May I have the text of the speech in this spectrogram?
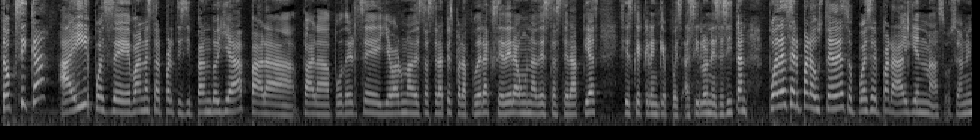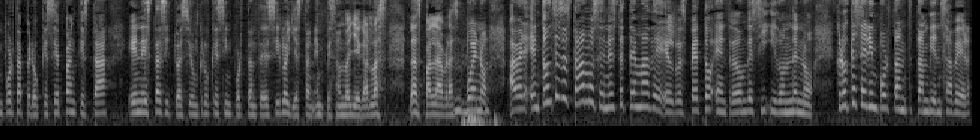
tóxica, ahí pues eh, van a estar participando ya para, para poderse llevar una de estas terapias, para poder acceder a una de estas terapias, si es que creen que pues así lo necesitan. Puede ser para ustedes o puede ser para alguien más, o sea, no importa, pero que sepan que está en esta situación, creo que es importante decirlo, ya están empezando a llegar las, las palabras. Bueno, a ver, entonces estábamos en este tema del respeto entre dónde sí y dónde no. Creo que sería importante también saber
